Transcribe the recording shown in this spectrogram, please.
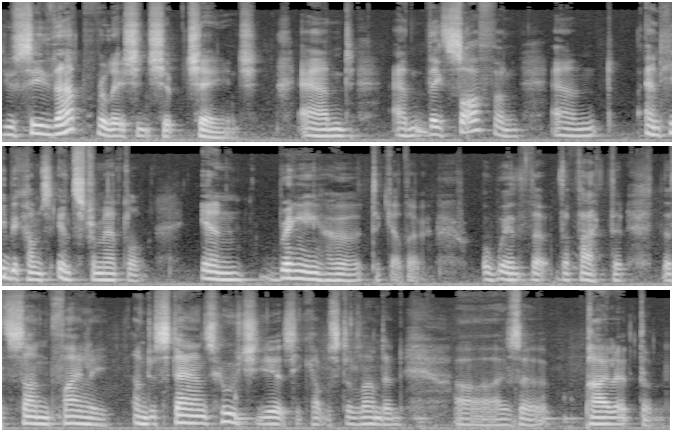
you see that relationship change, and and they soften, and and he becomes instrumental in bringing her together with the, the fact that the son finally understands who she is. He comes to London uh, as a pilot, and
